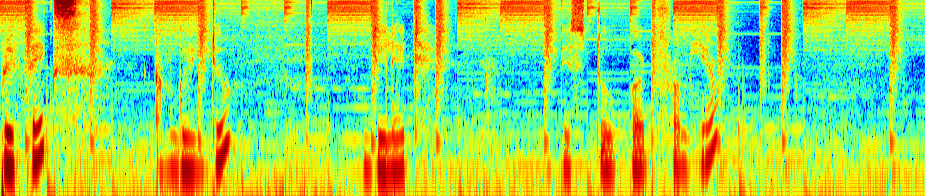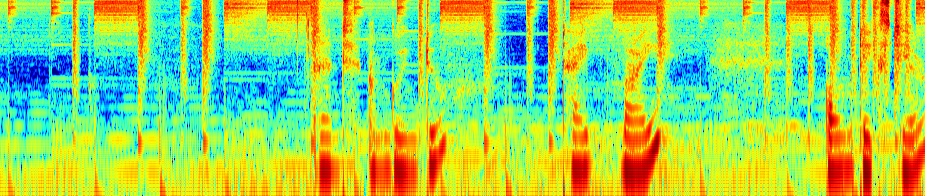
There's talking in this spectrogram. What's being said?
prefix. I'm going to delete this two part from here. And i'm going to type my own text here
